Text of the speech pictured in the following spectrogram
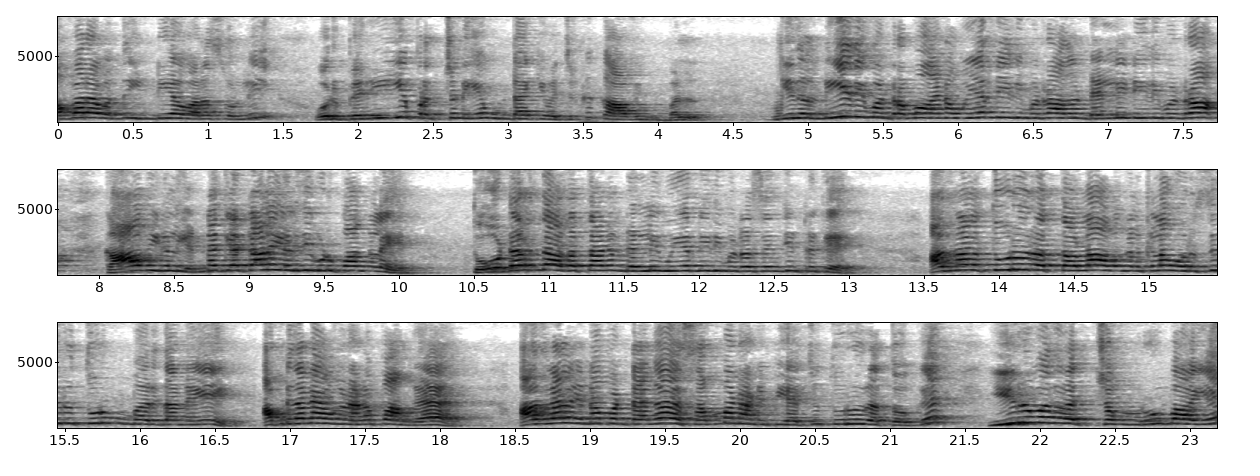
அவரை வந்து இந்தியா வர சொல்லி ஒரு பெரிய பிரச்சனையை உண்டாக்கி வச்சிருக்கு காவி கும்பல். இதில் நீதிமன்றமும் ஏன்னா உயர் நீதிமன்றம் அதுவும் டெல்லி நீதிமன்றம் காவிகள் என்ன கேட்டாலும் எழுதி கொடுப்பாங்களே. தொடர்ந்து அதைத்தானே டெல்லி உயர் நீதிமன்றம் செஞ்சிட்டு இருக்கு அதனால துரு ரத்தம்லாம் அவங்களுக்கெல்லாம் ஒரு சிறு துரும்பு மாதிரி தானே. அப்படிதானே அவங்க நினைப்பாங்க? அதனால என்ன பண்ணிட்டாங்க? சம்மன் அனுப்பியாச்சு துரு ரத்தோக்கு இருபது லட்சம் ரூபாயை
